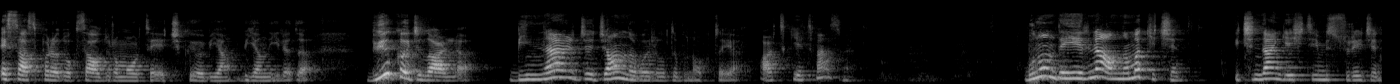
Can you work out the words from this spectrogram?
esas paradoksal durum ortaya çıkıyor bir, yan, bir yanıyla da. Büyük acılarla binlerce canla varıldı bu noktaya. Artık yetmez mi? Bunun değerini anlamak için, içinden geçtiğimiz sürecin,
